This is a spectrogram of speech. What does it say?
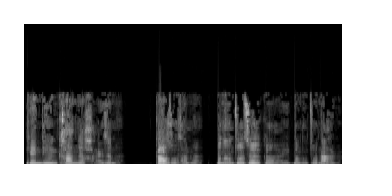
天天看着孩子们，告诉他们不能做这个，也不能做那个，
